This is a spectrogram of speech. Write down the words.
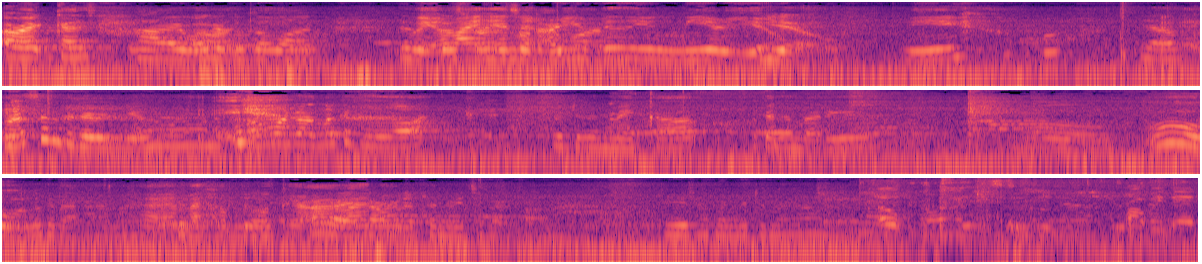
All right, guys. Hi, welcome to the vlog. This Wait, am I in it? Are you one. videoing me or you? You. Me? Yeah, of course I'm videoing you. Oh my god, look at the look. We're doing makeup. We're getting ready. Oh. Ooh, look at that highlight. Am I helping with your Alright, I'm eyeliner? gonna send me to my phone. Oh, you just having me to my phone. Oh, probably did.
